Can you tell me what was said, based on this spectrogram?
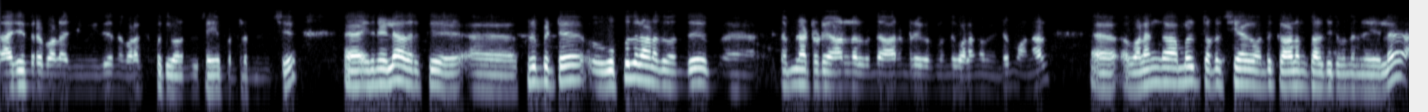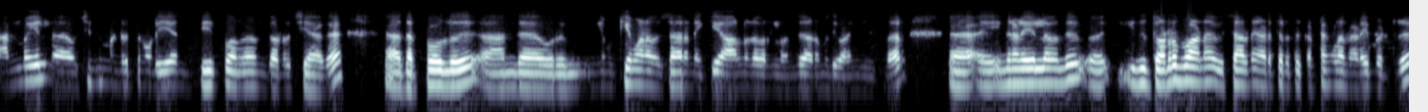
ராஜேந்திர பாலாஜி மீது அந்த வழக்கு பதிவு வந்து செய்யப்பட்டிருந்துச்சு. அஹ், இதனில அதற்கு குறிப்பிட்டு ஒப்புதலானது வந்து தமிழ்நாட்டுடைய ஆளுநர் வந்து ஆர் என் ரவி அவர்கள் வந்து வழங்க வேண்டும். ஆனால் வழங்காமல் தொடர்ச்சியாக வந்து காலம் தாழ்த்திட்டு வந்த நிலையில் அண்மையில் உச்சநீதிமன்றத்தினுடைய தீர்ப்பு வந்து தொடர்ச்சியாக தற்போது அந்த ஒரு மிக முக்கியமான விசாரணைக்கு ஆளுநர் அவர்கள் வந்து அனுமதி வழங்கியிருக்கிறார். இந்த நிலையில் வந்து இது தொடர்பான விசாரணை அடுத்தடுத்த கட்டங்களில் நடைபெற்று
